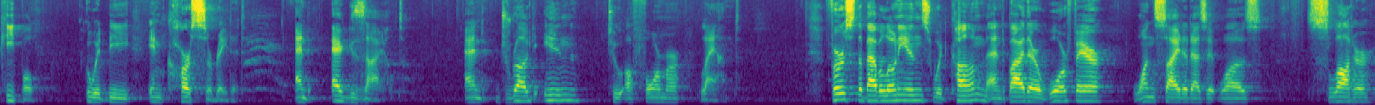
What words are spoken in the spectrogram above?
people who would be incarcerated and exiled and drug into a former land. First, the Babylonians would come and, by their warfare, one sided as it was, slaughter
